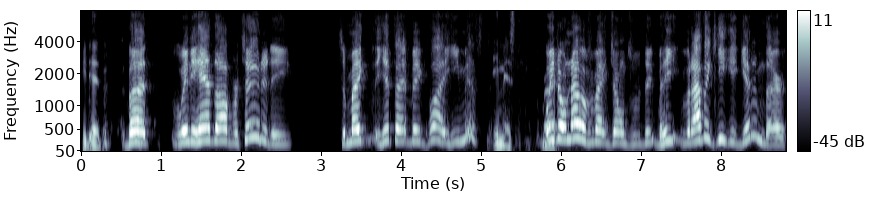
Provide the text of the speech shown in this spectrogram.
he did. but when he had the opportunity to make hit that big play, he missed it. He missed. We Right. don't know if Mac Jones would do, but he but I think he could get him there.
